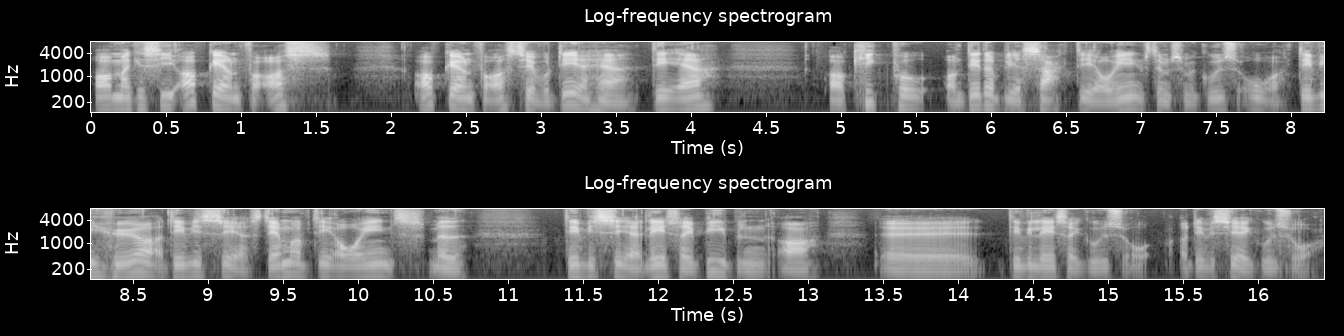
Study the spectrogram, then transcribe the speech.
og man kan sige, opgaven for os, opgaven for os til at vurdere her, det er at kigge på, om det, der bliver sagt, det er overensstemmelse med Guds ord. Det, vi hører og det, vi ser, stemmer det overens med det, vi ser, læser i Bibelen, og øh, det, vi læser i Guds ord, og det, vi ser i Guds ord.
